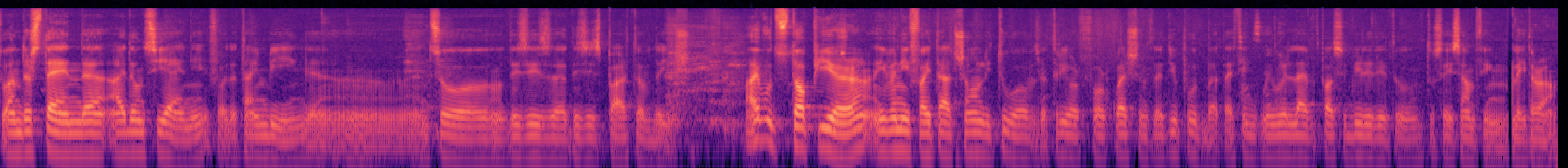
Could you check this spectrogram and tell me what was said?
to understand. I don't see any for the time being, and so this is this is part of the issue. I would stop here, even if I touch only two of the three or four questions that you put, but I think we will have possibility to, to say something later on.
